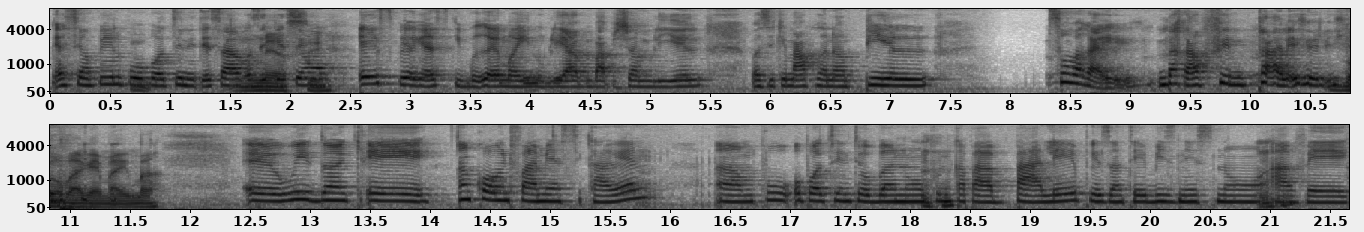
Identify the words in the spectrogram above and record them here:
Merci un pile pour l'opportunité ça, parce que c'est une expérience qui est vraiment inoubliable, je ne vais jamais oublier, parce que m'apprends un pile, son bagay, je ne vais pas finir de parler de lui. Bon bagay, Marima. Euh, oui, donc, et encore une fois, merci Karel euh, pour l'opportunité au ban nous, pour nous capables de parler, présenter business nous avec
